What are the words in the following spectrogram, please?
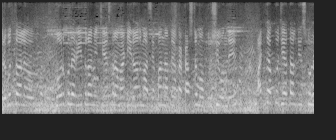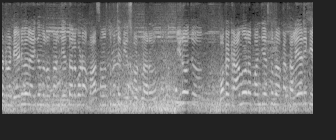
ప్రభుత్వాలు కోరుకునే రీతిలో మేము చేస్తున్నామంటే ఈరోజు మా సిబ్బంది అంతా యొక్క కష్టము కృషి ఉంది. అతి తక్కువ జీతాలు తీసుకున్నటువంటి ఏడు వేల ఐదు వందల రూపాయల జీతాలు కూడా మా సంస్థ నుంచే తీసుకుంటున్నారు. ఈరోజు ఒక గ్రామంలో పనిచేస్తున్న ఒక తలయారికి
